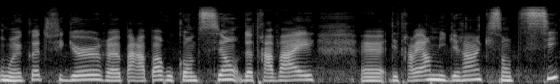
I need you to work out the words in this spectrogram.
ou un cas de figure euh, par rapport aux conditions de travail euh, des travailleurs migrants qui sont ici?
